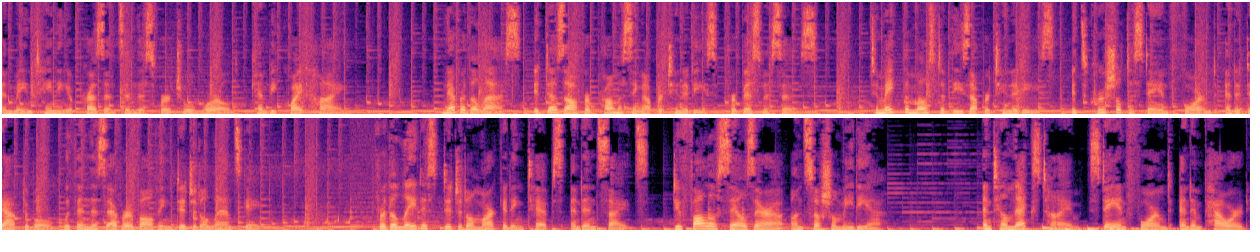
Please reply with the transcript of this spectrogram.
and maintaining a presence in this virtual world can be quite high, Nevertheless, it does offer promising opportunities for businesses. To make the most of these opportunities, it's crucial to stay informed and adaptable within this ever-evolving digital landscape. For the latest digital marketing tips and insights, do follow SalesEra on social media. Until next time, stay informed and empowered.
